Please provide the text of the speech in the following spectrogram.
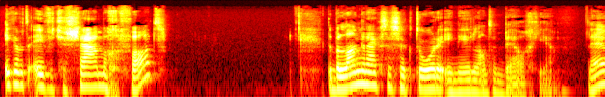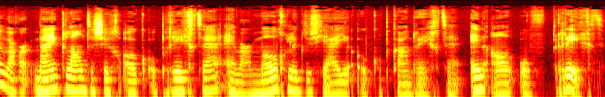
ik heb het eventjes samengevat. De belangrijkste sectoren in Nederland en België. Waar mijn klanten zich ook op richten en waar mogelijk dus jij je ook op kan richten en al of richt.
